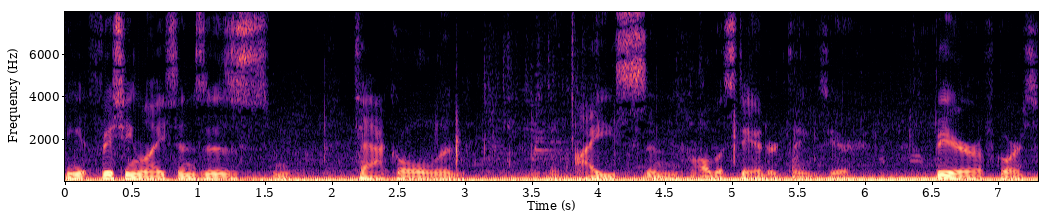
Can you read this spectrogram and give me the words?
you get fishing licenses, and tackle, and, ice, and all the standard things here. Beer, of course.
